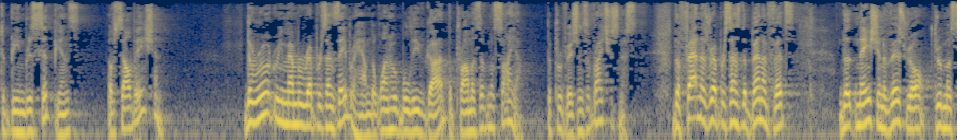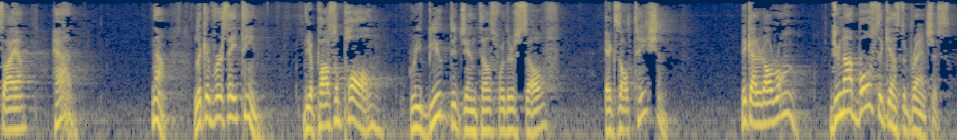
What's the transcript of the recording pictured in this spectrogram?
to being recipients of salvation. The root, remember, represents Abraham, the one who believed God, the promise of Messiah, the provisions of righteousness. The fatness represents the benefits the nation of Israel through Messiah had. Now, look at verse 18. The Apostle Paul rebuked the Gentiles for their self exaltation. They got it all wrong. Do not boast against the branches.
